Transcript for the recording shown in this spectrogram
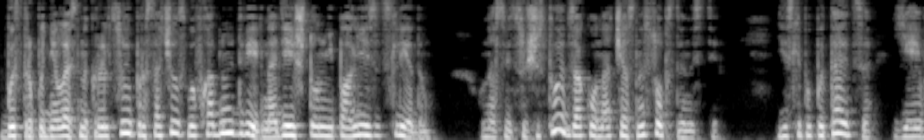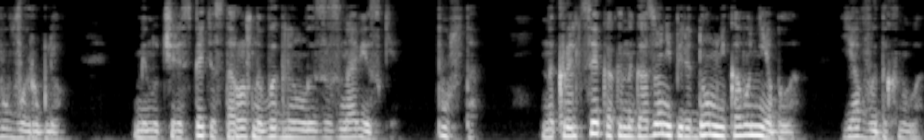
Быстро поднялась на крыльцо и просочилась во входную дверь, надеясь, что он не полезет следом. У нас ведь существует закон о частной собственности. Если попытается, я его вырублю. Минут через пять осторожно выглянула из-за занавески. Пусто. На крыльце, как и на газоне перед домом, никого не было. Я выдохнула.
